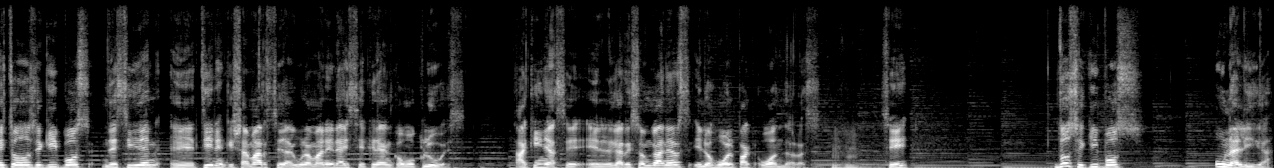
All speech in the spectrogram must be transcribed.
estos dos equipos deciden, eh, tienen que llamarse de alguna manera y se crean como clubes. Aquí nace el Garrison Gunners y los Wolfpack Wanderers. ¿sí? Dos equipos, una liga.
